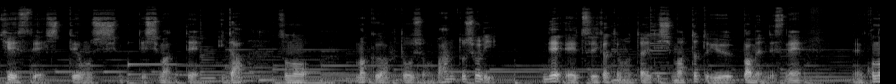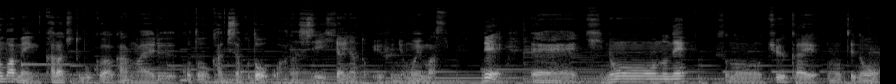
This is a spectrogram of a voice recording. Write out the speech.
ケースで失点をしてしまっていたそのマクガフ投手のバント処理で追加点を与えてしまったという場面ですね。この場面からちょっと僕は考えることを感じたことをお話していきたいなというふうに思いますで、えー、昨日のねその9回表の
